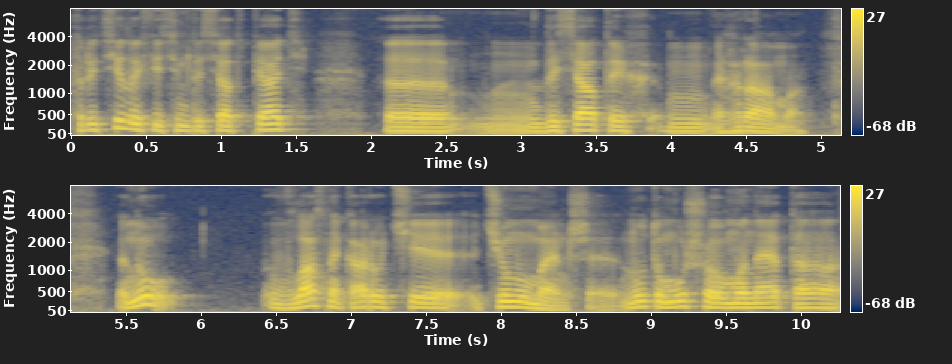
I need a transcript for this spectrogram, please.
3,85 е, м, грама. Ну, власне кажучи, чому менше? Ну, тому що монета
